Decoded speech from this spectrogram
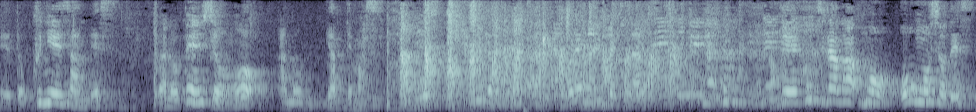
えー、と国枝さんです。あのペンションをあのやってます オレンジペコですでこちらがもう大御所です。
